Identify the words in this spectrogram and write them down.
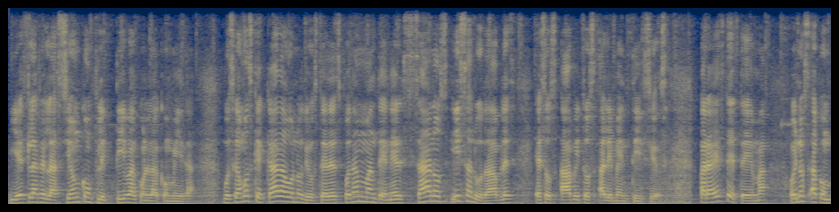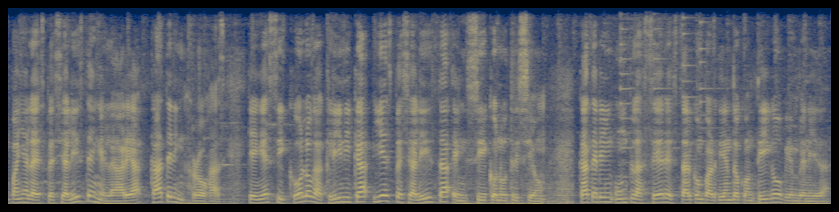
y es la relación conflictiva con la comida. Buscamos que cada uno de ustedes puedan mantener sanos y saludables esos hábitos alimenticios. Para este tema, hoy nos acompaña la especialista en el área, Catherine Rojas, quien es psicóloga clínica y especialista en psiconutrición. Catherine, un placer estar compartiendo contigo. Bienvenida.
